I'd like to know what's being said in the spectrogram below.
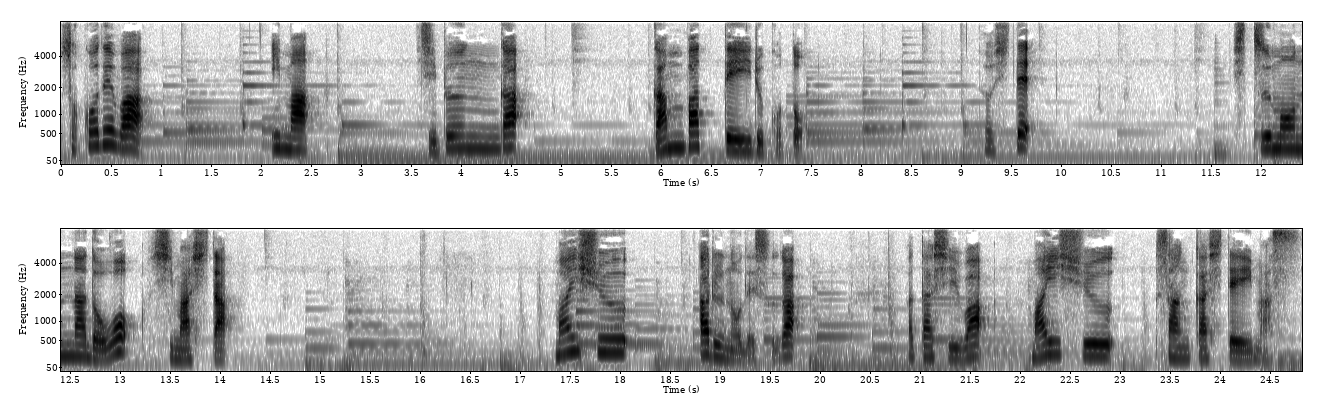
そこでは今自分が頑張っていることそして質問などをしました。毎週あるのですが私は毎週参加しています。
